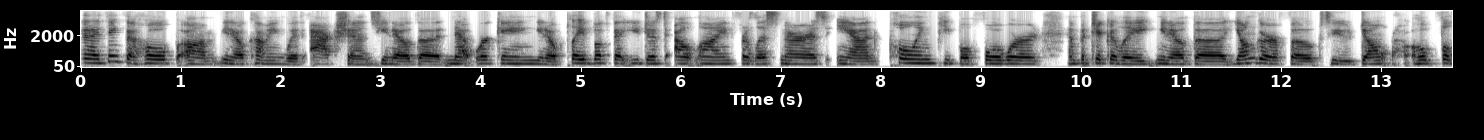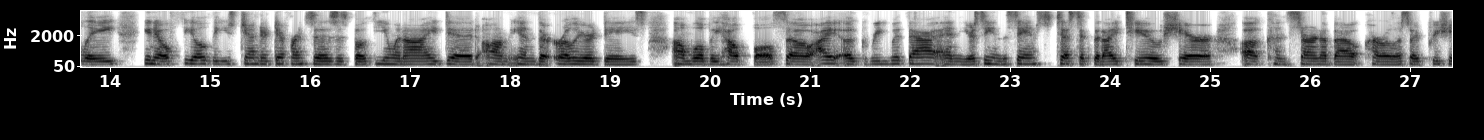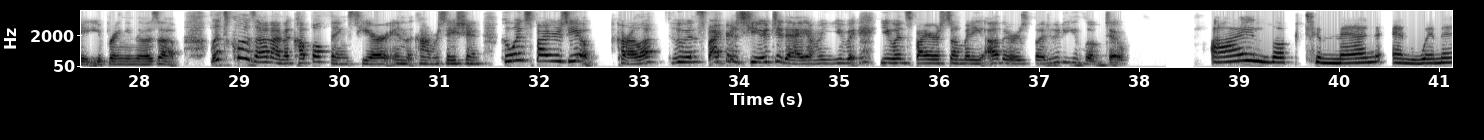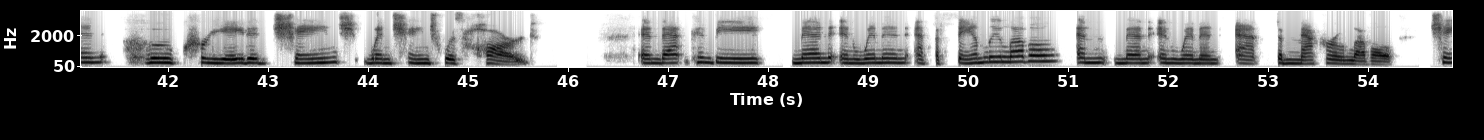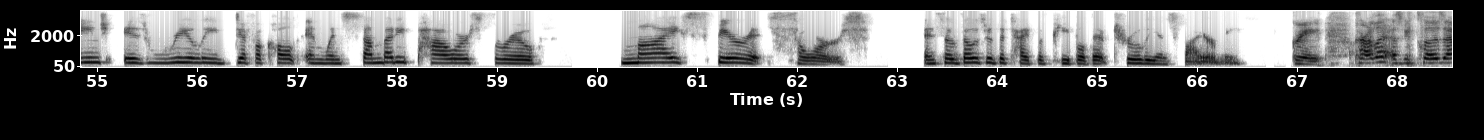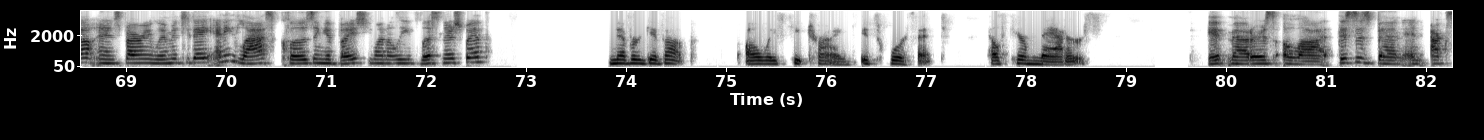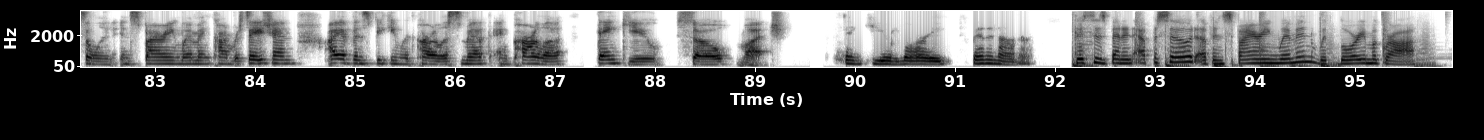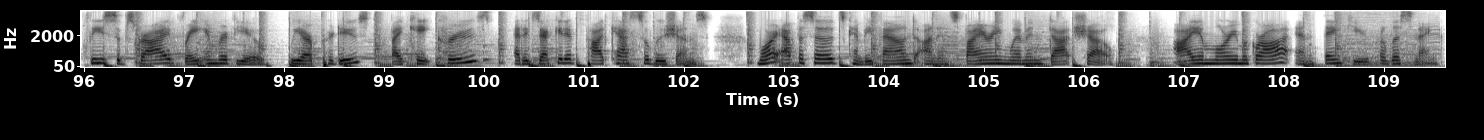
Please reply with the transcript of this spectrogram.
And I think the hope, um, you know, coming with actions, you know, the networking, you know, playbook that you just outlined for listeners and pulling people forward, and particularly, you know, the younger folks who don't hopefully, you know, feel these gender differences as both you and I did um, in the earlier days um, will be helpful. So I agree with that. And you're seeing the same statistic that I too share a concern about, Carla. So I appreciate you bringing those up. Let's close out on a couple things here in the conversation. Who inspires you, Carla? Who inspires you today? I mean, you you inspire so many others, but who do you look to? I look to men and women who created change when change was hard. And that can be men and women at the family level and men and women at the macro level. Change is really difficult. And when somebody powers through my spirit soars. And so those are the type of people that truly inspire me. Great. Carla, as we close out and inspiring women today, any last closing advice you want to leave listeners with? Never give up. Always keep trying. It's worth it. Healthcare matters. It matters a lot. This has been an excellent Inspiring Women conversation. I have been speaking with Carla Smith. And Carla, thank you so much. Thank you, Laurie. It's been an honor. This has been an episode of Inspiring Women with Laurie McGraw. Please subscribe, rate, and review. We are produced by Kate Cruz at Executive Podcast Solutions. More episodes can be found on inspiringwomen.show. I am Laurie McGraw, and thank you for listening.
